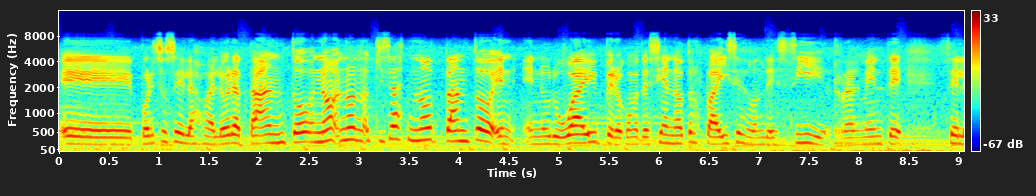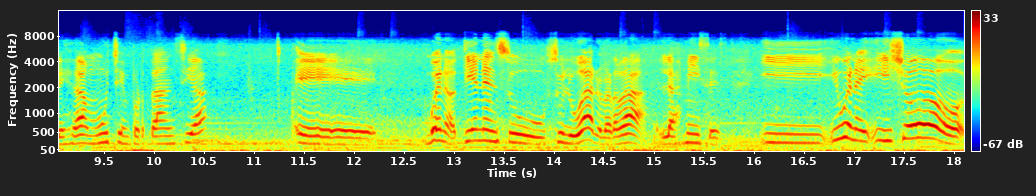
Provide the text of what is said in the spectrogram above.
eh, por eso se las valora tanto, no, no, quizás no tanto en, Uruguay, pero como te decía, en otros países donde sí realmente se les da mucha importancia. Eh, bueno, tienen su, su, lugar, ¿verdad? Las Misses. Y, y bueno, y yo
